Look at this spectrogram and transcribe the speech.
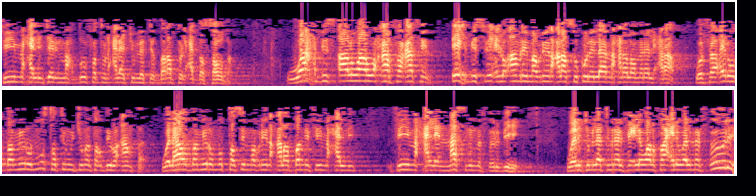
fii maxali jarin macduufaة calى jumlati darabtu اlcabda sawda واxbs alwaaw xarفu caطفin xbs فiclu أmri mabniy calى sukuni la maxل lh min اlcrاab وفaacilhu damiir mstatir wujuban tqdiru anta wlhaw damiir mutaصil mabniy calى dmi fii maxali naصbi mafcuul bihi wاljumlaة min alficli wاlfaacili wاlmafcuuli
